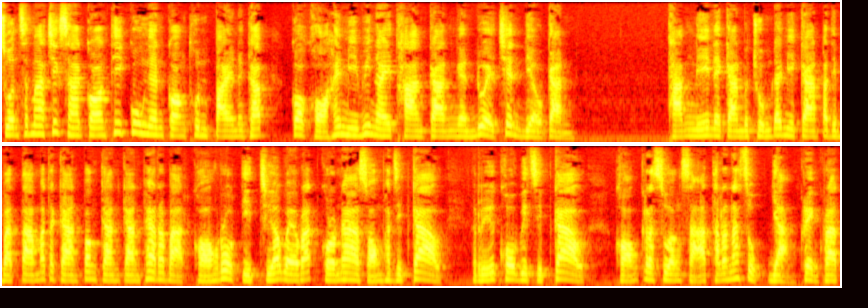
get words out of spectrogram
ส่วนสมาชิกสากลที่กู้เงินกองทุนไปนะครับ ก็ขอให้มีวินัยทางการเงินด้วยเช่นเดียวกัน ทั้งนี้ในการประชุมได้มีการปฏิบัติตามมาตรการป้องกันการแพร่ระบาดของโรคติดเชื้อไวรัสโคโรนา 2019 หรือโควิด -19 ของกระทรวงสาธารณสุขอย่างเคร่งครัด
